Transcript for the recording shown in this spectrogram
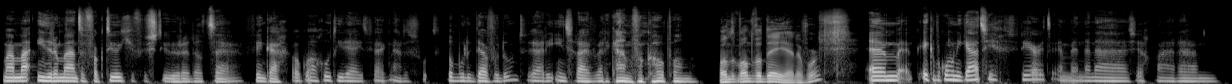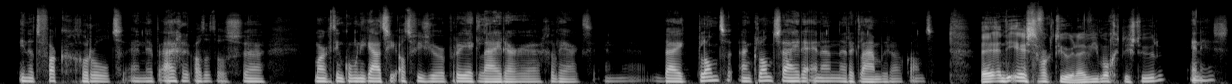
Maar ma iedere maand een factuurtje versturen, dat vind ik eigenlijk ook wel een goed idee. Toen zei ik, nou dat is goed. Wat moet ik daarvoor doen? Toen zei hij inschrijven bij de Kamer van Koophandel. Want, want wat deed jij daarvoor? Um, ik heb communicatie gestudeerd en ben daarna zeg maar um, in het vak gerold. En heb eigenlijk altijd als marketing, communicatie, adviseur, projectleider uh, gewerkt. En uh, bij klant, aan klantzijde en aan reclamebureau kant. Hey, en die eerste factuur, naar wie mocht je die sturen? NS.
